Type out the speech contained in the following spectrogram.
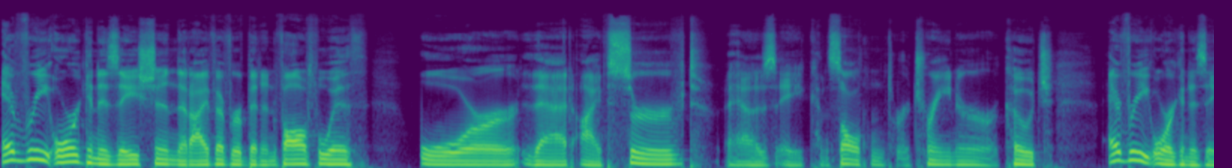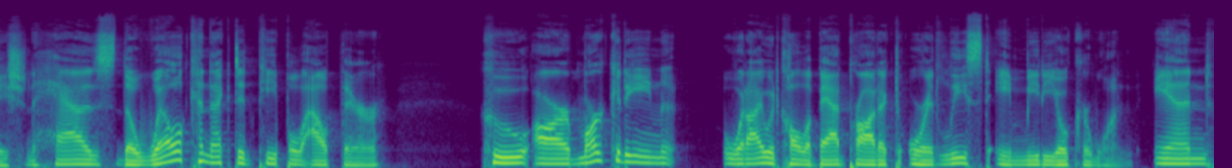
every organization that I've ever been involved with or that I've served as a consultant or a trainer or a coach, every organization has the well connected people out there who are marketing what I would call a bad product or at least a mediocre one. And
